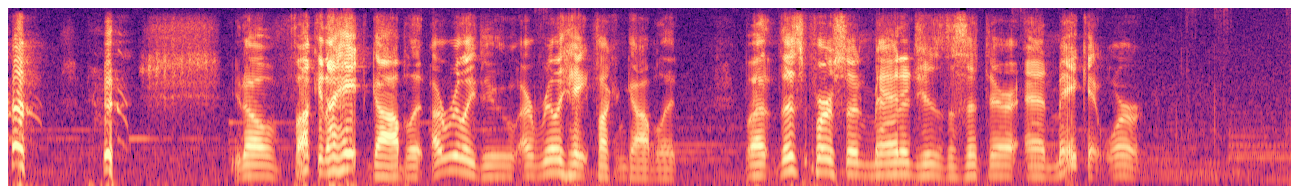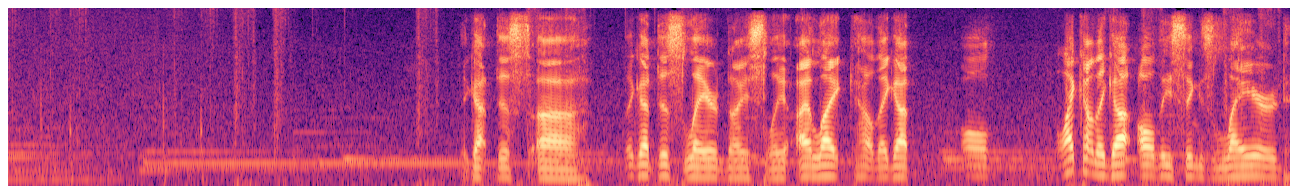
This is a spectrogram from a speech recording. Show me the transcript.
you know, fucking, I hate Goblet. I really do. I really hate fucking Goblet. But this person manages to sit there and make it work. They got this, uh, they got this layered nicely. I like how they got all, I like how they got all these things layered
